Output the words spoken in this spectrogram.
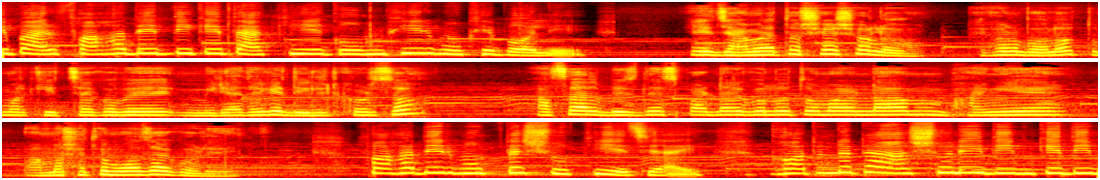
এবার ফাহাদের দিকে তাকিয়ে গম্ভীর মুখে বলে, এই ঝামেলা তো শেষ হলো। এখন বলো, তোমার কি ইচ্ছা কবে মিডিয়া থেকে ডিলিট করছ? আসল বিজনেস পার্টনারগুলো তোমার নাম ভাঙিয়ে আমার সাথে মজা করে। ফাহাদের মুখটা শুকিয়ে যায়। ঘটনাটা আসলেই দিনকে দিন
